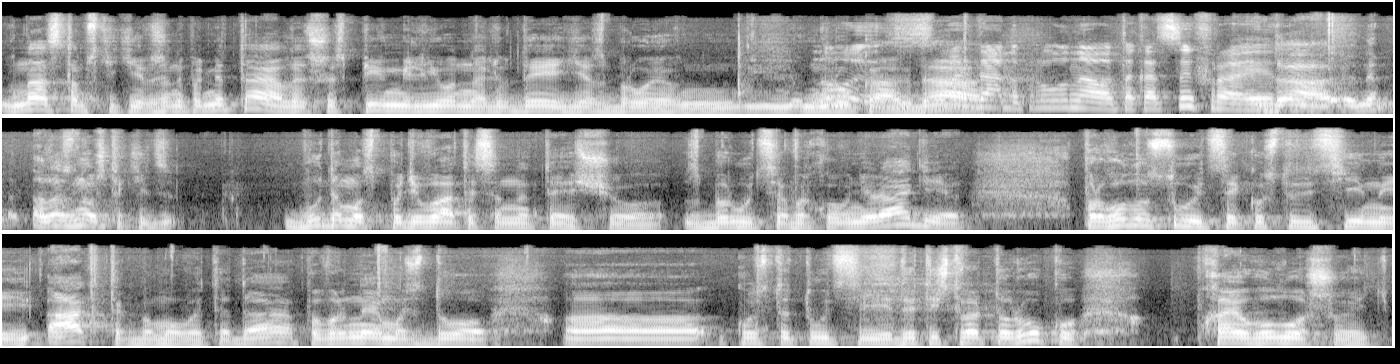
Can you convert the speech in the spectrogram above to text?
У нас там скільки я вже не пам'ятаю, але щось півмільйона людей є зброя на ну, руках. з да. Майдану пролунала така цифра. і- Да, але знову ж таки, будемо сподіватися на те, що зберуться в Верховній Раді, проголосують цей конституційний акт, так би мовити, да, повернемось до е, Конституції 2004 року. Хай оголошують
